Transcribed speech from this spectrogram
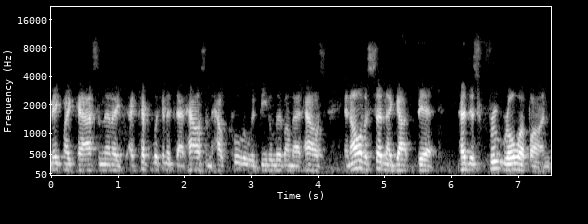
make my cast, and then I, I kept looking at that house and how cool it would be to live on that house. And all of a sudden, I got bit. Had this fruit roll up on,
